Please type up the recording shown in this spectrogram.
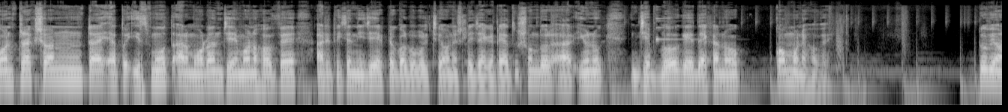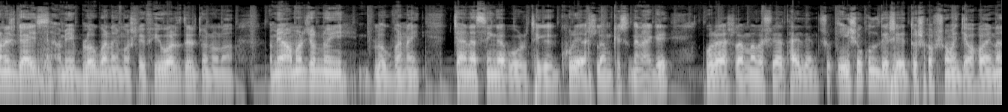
কন্ট্রাকশনটা এত স্মুথ আর মডার্ন যে মনে হবে আর্কিটেকচার নিজেই একটা গল্প বলছে অনেস্টলি জায়গাটা এত সুন্দর আর ইউনিক যে ব্লগে দেখানো কম মনে হবে। টু বি অনেস্ট গাইস আমি ব্লগ বানাই মোস্টলি ভিউয়ার্সদের জন্য না, আমি আমার জন্যই ব্লগ বানাই। চায়না সিঙ্গাপুর থেকে ঘুরে আসলাম কিছুদিন আগে, ঘুরে আসলাম মালয়েশিয়া থাইল্যান্ড সো এই সকল দেশে তো সব সময় যাওয়া হয় না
